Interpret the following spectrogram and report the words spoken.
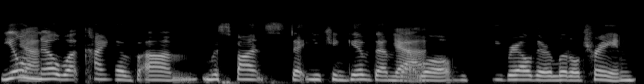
you'll Yeah. know what kind of um, response that you can give them Yeah. that will derail their little train.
